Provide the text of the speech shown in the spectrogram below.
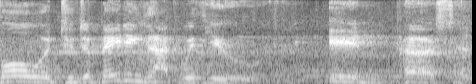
forward to debating that with you in person.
